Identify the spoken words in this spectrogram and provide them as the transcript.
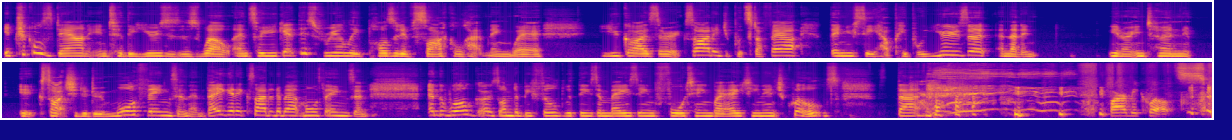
it trickles down into the users as well. And so you get this really positive cycle happening where you guys are excited, you put stuff out, then you see how people use it, and that in you know, in turn it excites you to do more things and then they get excited about more things and and the world goes on to be filled with these amazing 14 by 18 inch quilts that Barbie quilts.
